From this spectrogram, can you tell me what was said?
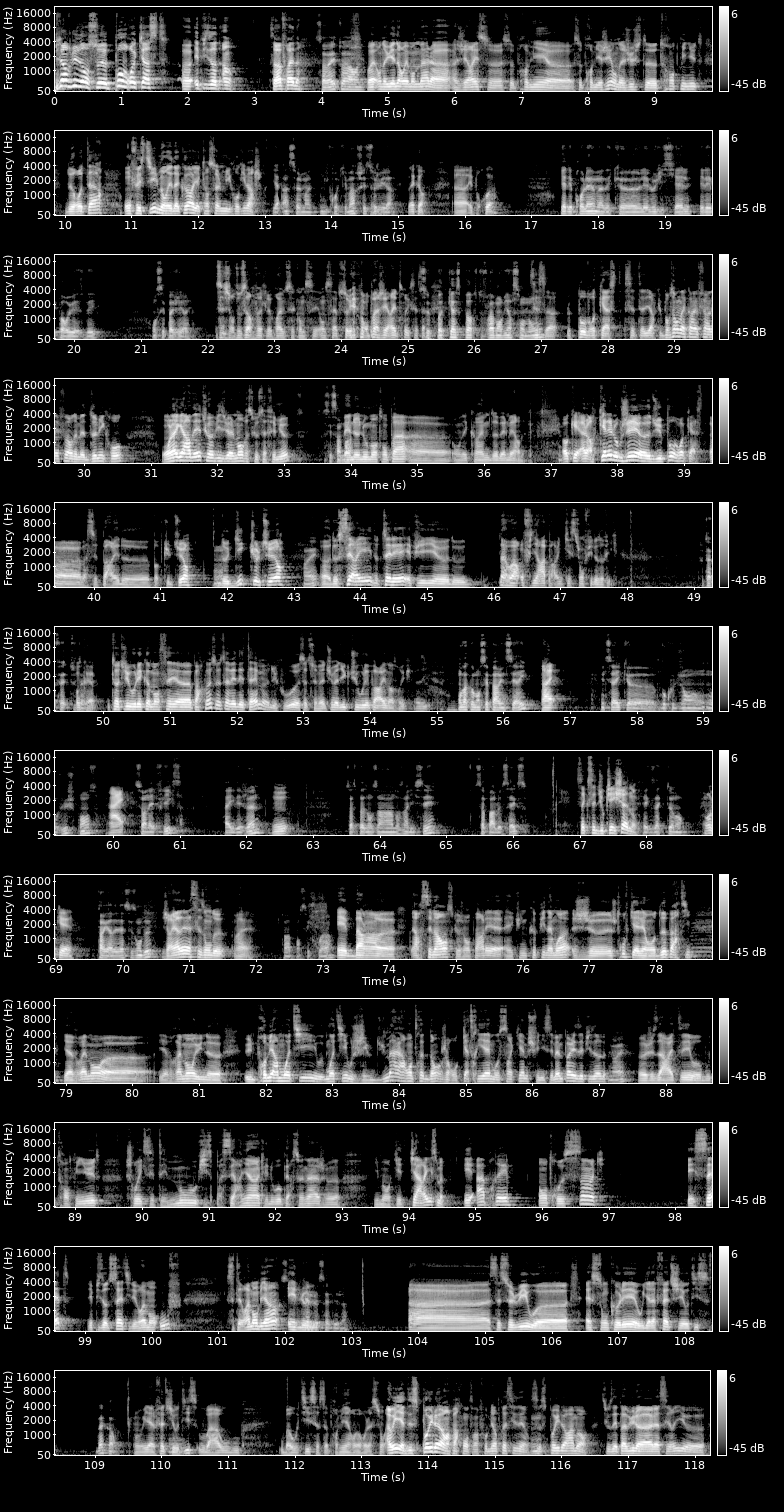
Bienvenue dans ce pauvre cast, euh, épisode 1. Ça va Fred? Ça va et toi, Aaron Ouais, on a eu énormément de mal à, à gérer ce, ce premier, euh, ce premier jet. On a juste euh, 30 minutes de retard. On fait style, mais on est d'accord, il n'y a qu'un seul micro qui marche. Il y a un seul micro qui marche, c'est celui-là. D'accord. Euh, et pourquoi? Il y a des problèmes avec euh, les logiciels et les ports USB. On sait pas gérer. C'est surtout ça en fait, le problème c'est qu'on ne sait, on sait absolument pas gérer le truc, c'est ça. Ce podcast porte vraiment bien son nom. C'est ça, le pauvre cast. C'est-à-dire que pourtant on a quand même fait un effort de mettre deux micros. On l'a gardé, tu vois, visuellement parce que ça fait mieux. C'est sympa. Mais ne nous mentons pas, euh, on est quand même de belles merdes. Ok, alors quel est l'objet euh, du pauvre cast? Euh, bah, C'est de parler de pop culture, Mhm. de geek culture, Ouais. de séries, de télé, et puis de d'avoir. On finira par une question philosophique. Tout à fait. Tout Ok. à fait. Toi, tu voulais commencer euh, par quoi Est-ce que tu avais des thèmes Du coup, euh, cette semaine, tu m'as dit que tu voulais parler d'un truc. Vas-y. On va commencer par une série. Ouais, Une série que beaucoup de gens ont vu, je pense, ouais. sur Netflix, avec des jeunes. Hmm. Ça se passe dans un, dans un lycée. Ça parle de sexe. Sex Education. Exactement. Ok. T'as regardé la saison 2 J'ai regardé la saison 2. Ouais. T'en as pensé quoi? Et ben, euh, alors c'est marrant parce que j'en parlais avec une copine à moi. Je, je trouve qu'elle est en deux parties. Il y a vraiment, euh, il y a vraiment une, une première moitié, moitié où j'ai eu du mal à rentrer dedans. Genre au quatrième, au cinquième, je finissais même pas les épisodes. Ouais. Euh, je les ai arrêtés au bout de 30 minutes. Je trouvais que c'était mou, qu'il se passait rien, que les nouveaux personnages, euh, il manquait de charisme. Et après, entre 5 et 7, l'épisode 7, il est vraiment ouf. C'était vraiment bien. Et le, déjà? Euh, c'est celui où euh, elles sont collées, où il y a la fête chez Otis. D'accord. Où il y a la fête chez Otis, où, bah, où, où, bah, Otis a sa première euh, relation. Ah oui, il y a des spoilers hein, par contre, hein, faut bien préciser. hein. C'est Mm. spoiler à mort. Si vous n'avez pas vu la, la série, euh,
